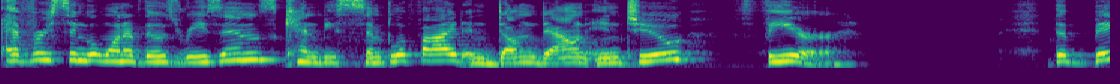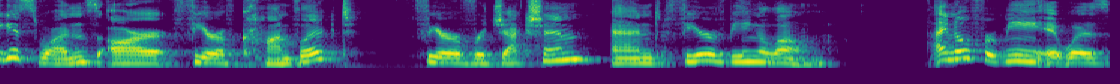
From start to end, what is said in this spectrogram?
every single one of those reasons can be simplified and dumbed down into fear. The biggest ones are fear of conflict, fear of rejection, and fear of being alone. I know for me, it was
